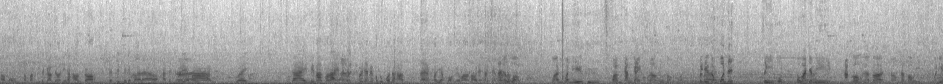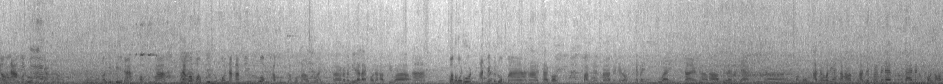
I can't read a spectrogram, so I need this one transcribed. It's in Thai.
ครับผมสำหรับกิจกรรมในวันนี้นะครับ ก็เสร็จสิ้นไปเรียบร้อยแล้ว อาจจะช่วยได้บ้างช่วยได้ไม่มากเท่าไหร่อาจจะช่วยได้ไม่ครบทุกคนนะครับ แต่ก็อยากบอกเลยว่าเราได้ตั้งใจแต่มาต้องบอกวันวันนี้ก็คือความตั้งใจของเราทั้งสองคน ไม่ใช่สองคนเลยสี่คน เพราะว่าจะมีตากล้องแล้วก็น้องตากล้องอีก วันนี้เอาน้ำมาร่วมบริจาคกับเราเรายินดีนะ ขอบคุณมาก แล้วก็ขอบคุณทุกคนนะครับที่ร่วมทำบุญกับพวกเราด้วยแต่ก็จะมีหลาย ๆ คนนะครับที่ว่า อ่าขอ บบางพระคุคนณอาจไม่สะดวกมาอ่าใช่ก็ฝากเงินมาเป็นไงหรอให้ไปช่วยใช่ซื้คอรับข้าวซื้ออะไรมาแจกใช่ครับผมอาจจะวันนี้นะครับอาจจะช่วยไม่ได้ได้ไม่ทุกคนเนาะ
